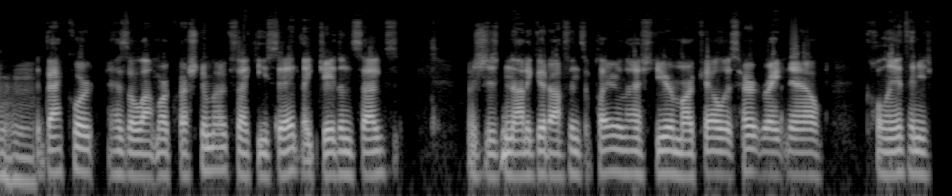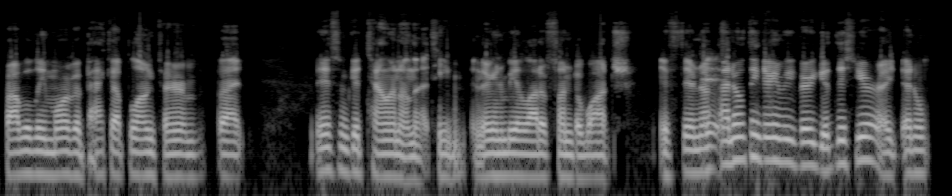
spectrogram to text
Mhm. The backcourt has a lot more question marks, like you said. Like Jalen Suggs was just not a good offensive player last year. Markelle is hurt right now. Cole Anthony's probably more of a backup long term, but they have some good talent on that team, and they're going to be a lot of fun to watch. If they're not, It- I don't think they're going to be very good this year. I, I don't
